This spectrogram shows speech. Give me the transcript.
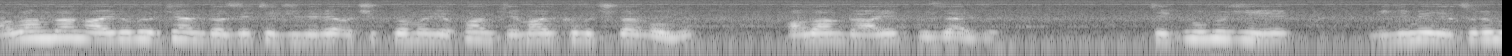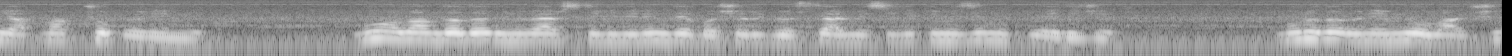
Alandan ayrılırken gazetecilere açıklama yapan Kemal Kılıçdaroğlu, alan gayet güzeldi. Teknolojiye, bilime yatırım yapmak çok önemli. Bu alanda da üniversitelilerin de başarı göstermesi hepimizi mutlu edecek. Burada önemli olan şu,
